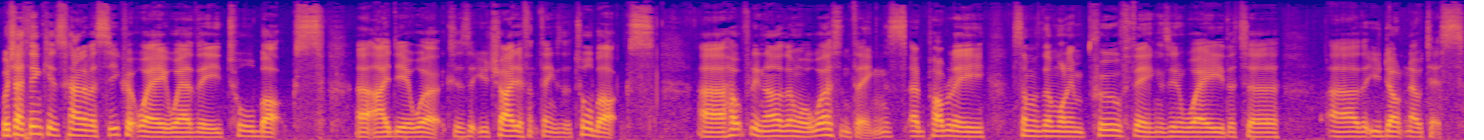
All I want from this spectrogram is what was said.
Which I think is kind of a secret way where the toolbox uh, idea works, is that you try different things in the toolbox uh, hopefully, none of them will worsen things, and probably some of them will improve things in a way that uh, uh, that you don't notice.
